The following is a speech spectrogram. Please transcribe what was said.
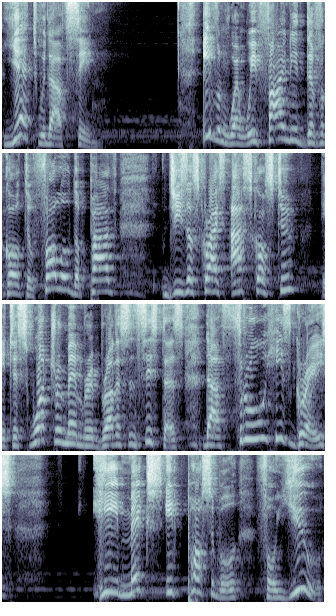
yet without sin. Even when we find it difficult to follow the path Jesus Christ asks us to, it is worth remembering, brothers and sisters, that through His grace, He makes it possible for you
